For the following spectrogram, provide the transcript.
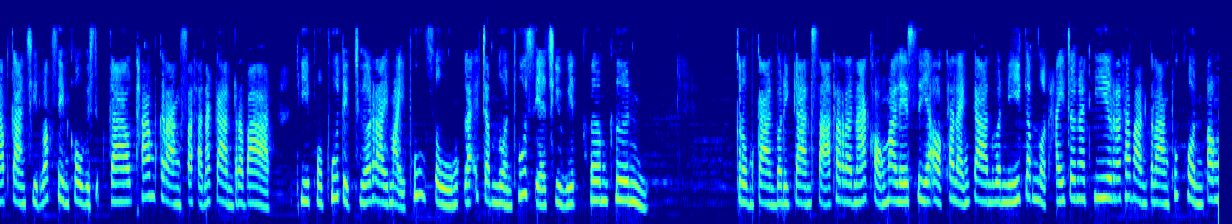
รับการฉีดวัคซีนโควิด -19 ท่ามกลางสถานการณ์ระบาด ที่พบผู้ติดเชื้อรายใหม่พุ่งสูง และจำนวนผู้เสียชีวิตเพิ่มขึ้น กรมการบริการสาธารณะของมาเลเซียออกแถลงการวันนี้กำหนดให้เจ้าหน้าที่รัฐบาลกลางทุกคนต้อง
